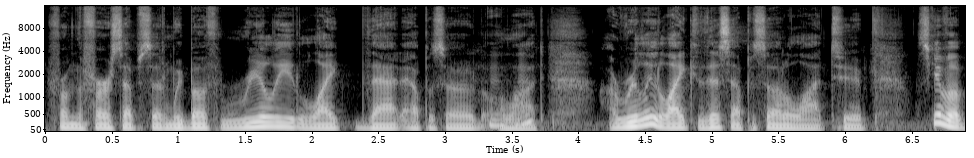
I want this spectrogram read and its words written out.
from the first episode. And we both really liked that episode a lot. I really liked this episode a lot too. Let's give a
